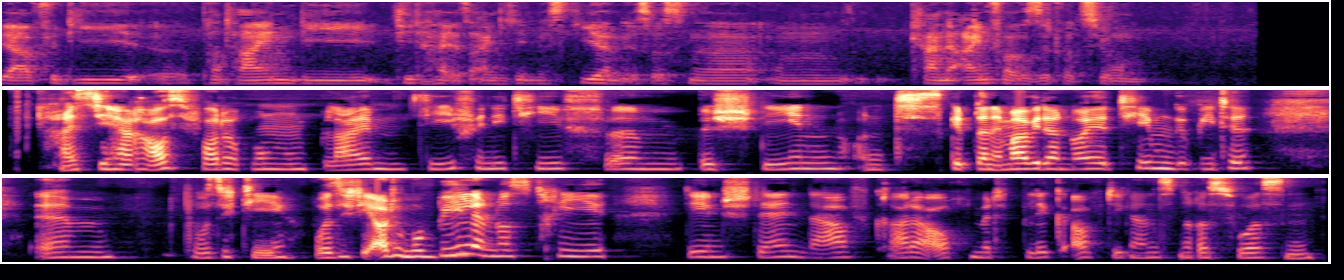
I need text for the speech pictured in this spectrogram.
ja, für die äh, Parteien, die, die da jetzt eigentlich investieren, ist es eine, ähm, keine einfache Situation. Heißt, die Herausforderungen bleiben definitiv ähm, bestehen und es gibt dann immer wieder neue Themengebiete, ähm, wo, sich die, wo sich die Automobilindustrie den stellen darf, gerade auch mit Blick auf die ganzen Ressourcen.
